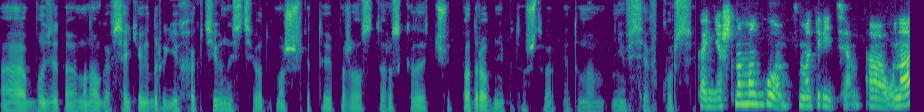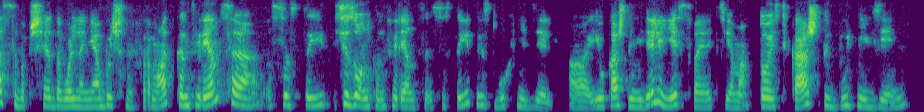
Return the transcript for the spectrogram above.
а будет э, много всяких других активностей. Вот можешь ли ты, пожалуйста, рассказать чуть подробнее, потому что, я думаю, не все в курсе. Конечно, могу. Смотрите, а, у нас вообще довольно необычный формат. Конференция состоит, сезон конференции состоит из двух недель, а, и у каждой недели есть своя тема. То есть каждый будний день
